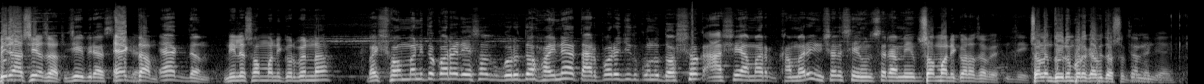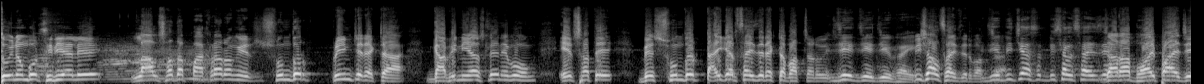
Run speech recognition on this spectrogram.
বিরাশি হাজার। জি বিরাশি একদম? একদম। নিলে সম্মানী করবেন না। ভাই সম্মানিত করার এসব গরু তো হয় না। তারপরে যদি কোনো দর্শক আসে আমার খামারে ইনশাল্লাহ সেই অনুসারে আমি সম্মানী করা যাবে। চলেন দুই নম্বরে গাবি দর্শক দুই নম্বর সিরিয়ালে লাল সাদা পাখরা রঙের সুন্দর প্রিন্টের একটা গাভী নিয়ে আসলেন এবং এর সাথে বেশ সুন্দর টাইগার সাইজের একটা বাচ্চা রয়েছে। জি জি জি ভাই। বিশাল সাইজের বাচ্চা। বিশাল বিশাল সাইজের। যারা ভয় পায় যে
